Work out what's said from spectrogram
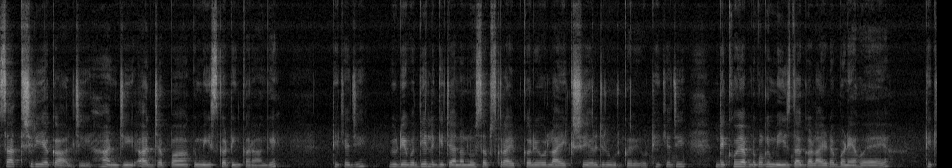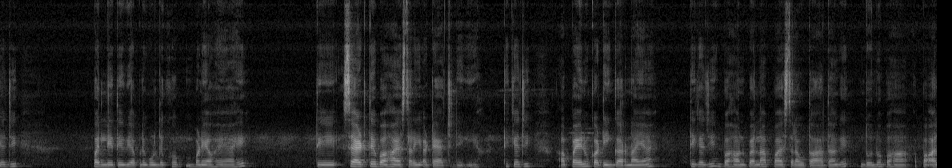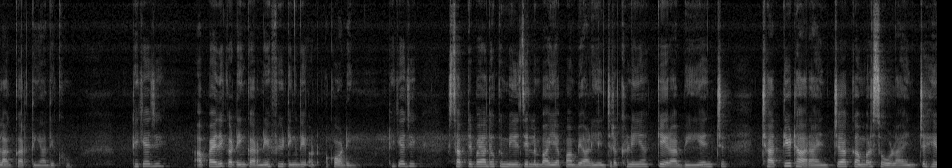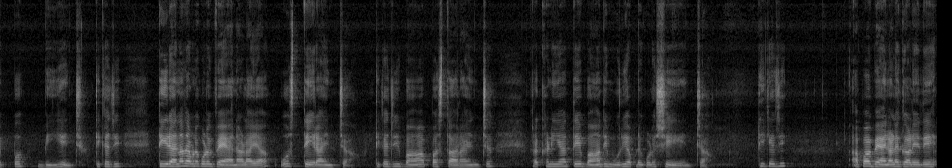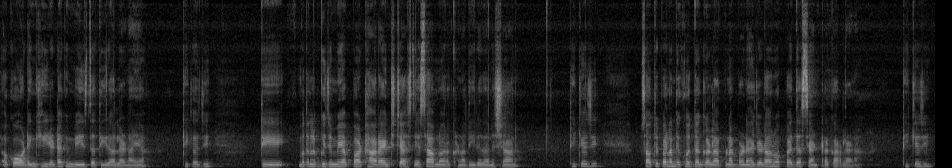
ਸਤਿ ਸ਼੍ਰੀ ਅਕਾਲ ਜੀ। ਹਾਂਜੀ, ਅੱਜ ਆਪਾਂ ਕਮੀਜ਼ ਕਟਿੰਗ ਕਰਾਂਗੇ। ਠੀਕ ਹੈ ਜੀ? ਵੀਡੀਓ ਵਧੀਆ ਲੱਗੀ ਚੈਨਲ ਨੂੰ ਸਬਸਕ੍ਰਾਈਬ ਕਰਿਓ ਲਾਈਕ ਸ਼ੇਅਰ ਜ਼ਰੂਰ ਕਰਿਓ। ਠੀਕ ਹੈ ਜੀ? ਦੇਖੋ ਇਹ ਆਪਣੇ ਕੋਲ ਕਮੀਜ਼ ਦਾ ਗਲਾ ਜਿਹੜਾ ਬਣਿਆ ਹੋਇਆ ਹੈ। ਠੀਕ ਹੈ ਜੀ? ਪੱਲੇ ਤੇ ਵੀ ਆਪਣੇ ਕੋਲ ਦੇਖੋ ਬਣਿਆ ਹੋਇਆ ਇਹ। ਤੇ ਸਾਈਡ ਤੇ ਬਾਹਾਂ ਇਸ ਤਰ੍ਹਾਂ ਹੀ ਅਟੈਚ ਨੇਗੀਆਂ ਠੀਕ ਹੈ ਜੀ? ਆਪਾਂ ਇਹਨੂੰ ਕਟਿੰਗ ਕਰਨਾ ਆ। ਠੀਕ ਹੈ ਜੀ? ਬਾਹਾਂ ਨੂੰ ਪਹਿਲਾਂ ਆਪਾਂ ਇਸ ਤਰ੍ਹਾਂ ਉਤਾਰ ਦਾਂਗੇ। ਦੋਨੋਂ ਬਾਹਾਂ ਆਪਾਂ ਅਲੱਗ ਕਰਤੀਆਂ ਦੇਖੋ। ਠੀਕ ਹੈ ਜੀ? ਆਪਾਂ ਇਹਦੀ ਕਟਿੰਗ ਕਰਨੀ ਹੈ ਫਿਟਿੰਗ ਦੇ ਅਕੋਰਡਿੰਗ ਠੀਕ ਹੈ ਜੀ? ਸਭ ਤੋਂ ਪਹਿਲਾਂ ਦੇਖੋ ਕਮੀਜ਼ ਦੀ ਲੰਬਾਈ ਆਪਾਂ 42 ਇੰਚ ਰੱਖਣੀ ਆ, ਘੇਰਾ ਵੀਹ ਇੰਚ, ਛਾਤੀ 18 ਇੰਚ ਆ ਕਮਰ 16 ਇੰਚ, ਹਿੱਪ ਵੀਹ ਇੰਚ, ਠੀਕ ਹੈ ਜੀ? ਤੀਰਾ ਇਹਨਾਂ ਦਾ ਆਪਣੇ ਕੋਲ ਵੈਨ ਵਾਲਾ ਆ, ਉਹ 13 ਇੰਚ ਆ, ਠੀਕ ਹੈ ਜੀ? ਬਾਂਹ ਆਪਾਂ 17 ਇੰਚ ਰੱਖਣੀ ਆ ਅਤੇ ਬਾਂਹ ਦੀ ਮੂਰੀ ਆਪਣੇ ਕੋਲ ਛੇ ਇੰਚ ਆ, ਠੀਕ ਹੈ ਜੀ? ਆਪਾਂ ਵੈਨ ਵਾਲੇ ਗਲੇ ਦੇ ਅਕੋਰਡਿੰਗ ਹੀ ਜਿਹੜਾ ਕਮੀਜ਼ ਦਾ ਤੀਰਾ ਲੈਣਾ ਆ, ਠੀਕ ਹੈ ਜੀ? ਅਤੇ ਮਤਲਬ ਕਿ ਜਿਵੇਂ ਆਪਾਂ 18 ਇੰਚ ਚੈਸਟ ਦੇ ਹਿਸਾਬ ਨਾਲ ਰੱਖਣਾ ਤੀਰੇ ਦਾ ਨਿਸ਼ਾਨ, ਠੀਕ ਹੈ ਜੀ? ਸਭ ਤੋਂ ਪਹਿਲਾਂ ਦੇਖੋ ਇੱਦਾਂ ਗਲਾ ਆਪਣਾ ਬਣਾ ਹੈ ਜਿਹੜਾ, ਉਹਨੂੰ ਆਪਾਂ ਇੱਦਾਂ ਸੈਂਟਰ ਕਰ ਲੈਣਾ, ਠੀਕ ਹੈ ਜੀ?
